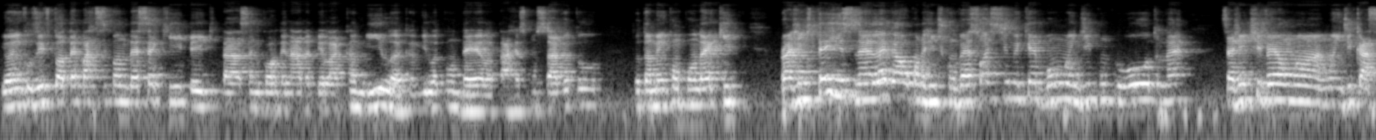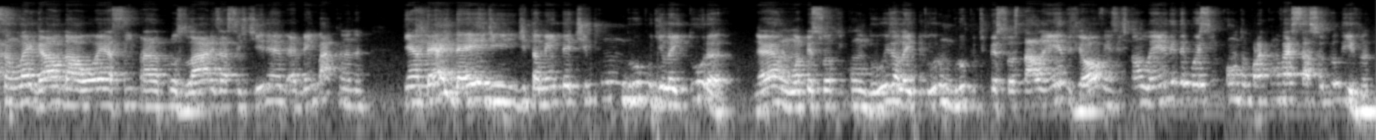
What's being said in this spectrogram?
Eu, inclusive, estou até participando dessa equipe aí que está sendo coordenada pela Camila, Camila Condela, está responsável. Estou também compondo a equipe para a gente ter isso, né? É legal quando a gente conversa, ó, esse filme que é bom, indica um para o outro, né? Se a gente tiver uma, uma indicação legal da OE, assim, para os lares assistirem, é, é, bem bacana. Tem até a ideia de, de também ter, tipo, um grupo de leitura, né? Uma pessoa que conduz a leitura, um grupo de pessoas está lendo, jovens estão lendo, e depois se encontram para conversar sobre o livro.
